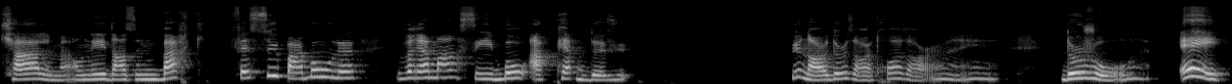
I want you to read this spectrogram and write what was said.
calme, on est dans une barque, fait super beau là, vraiment c'est beau à perte de vue. Une heure, deux heures, trois heures, deux jours. Hey,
